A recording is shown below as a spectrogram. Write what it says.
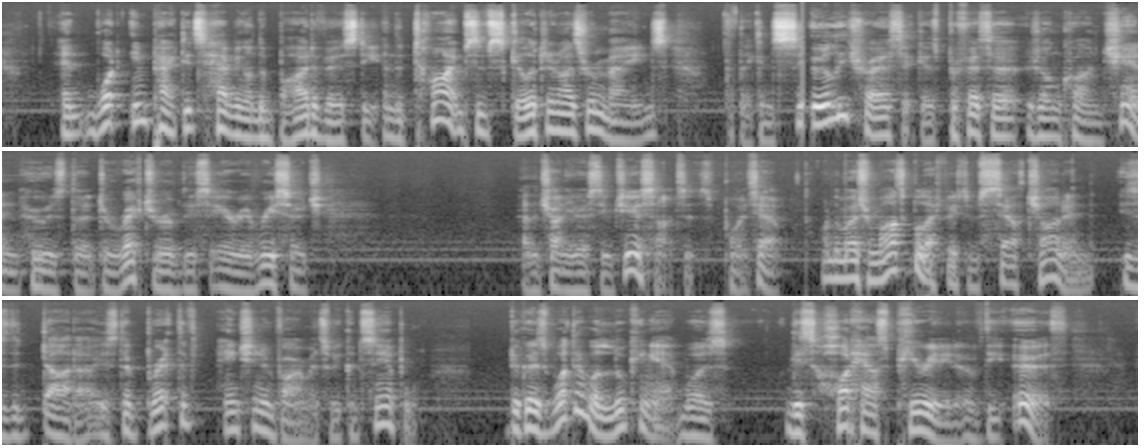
and what impact it's having on the biodiversity and the types of skeletonized remains that they can see. Early Triassic, as Professor Zhong-Qiang Chen, who is the director of this area of research at the China University of Geosciences, points out, one of the most remarkable aspects of South China is the data, is the breadth of ancient environments we could sample. Because what they were looking at was this hothouse period of the Earth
